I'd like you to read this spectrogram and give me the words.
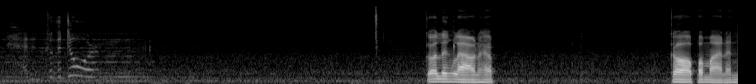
and headed for the door. ๆ ก็เรื่องราวนะครับ ก็ประมาณนั้น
